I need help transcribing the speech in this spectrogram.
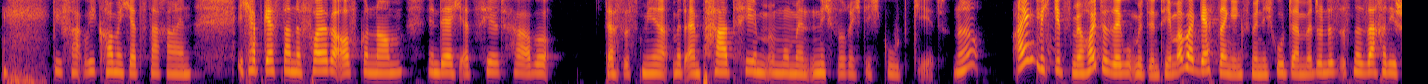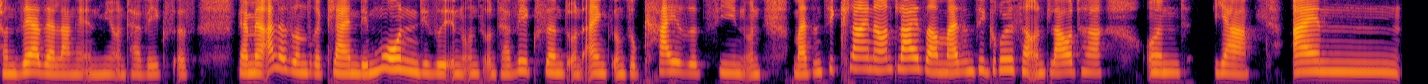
wie, wie komme ich jetzt da rein? Ich habe gestern eine Folge aufgenommen, in der ich erzählt habe, dass es mir mit ein paar Themen im Moment nicht so richtig gut geht. Ne? Eigentlich geht's mir heute sehr gut mit den Themen, aber gestern ging's mir nicht gut damit. Und es ist eine Sache, die schon sehr, sehr lange in mir unterwegs ist. Wir haben ja alle so unsere kleinen Dämonen, die so in uns unterwegs sind und eigentlich uns so Kreise ziehen. Und mal sind sie kleiner und leiser, und mal sind sie größer und lauter. Und ja, ein,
